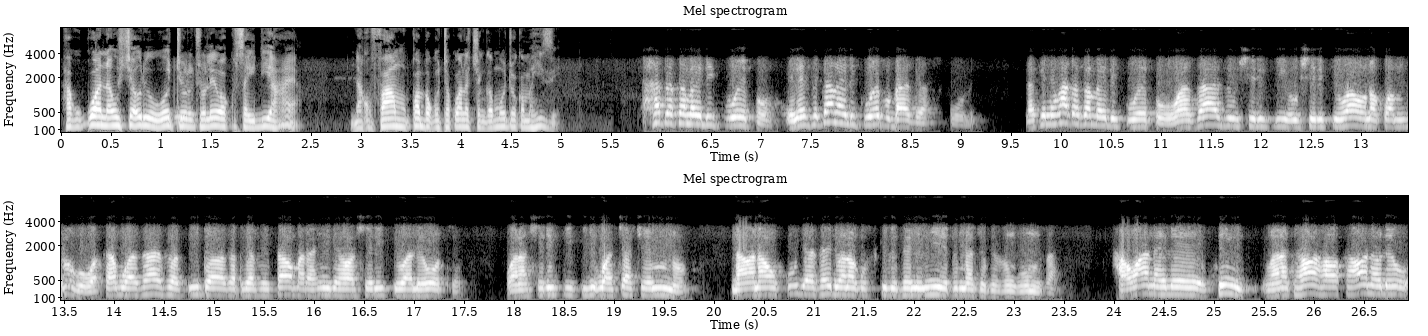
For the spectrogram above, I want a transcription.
Hakukuwa na ushauri wowote uliotolewa kusaidia haya na kufahamu kwamba kutakuwa na changamoto kama hizi. Hata kama ilikuwepo, inawezekana ilikuwepo baadhi ya skuli, lakini hata kama ilikuwepo, wazazi ushiriki ushiriki wao unakuwa mdogo, kwa sababu wazazi wakiitwa katika vikao mara nyingi hawashiriki wale wote, wanashiriki wachache mno, na wanaokuja zaidi wanakusikilizeni nyie tu mnachokizungumza. Hawana ile think, maanake hawana ule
